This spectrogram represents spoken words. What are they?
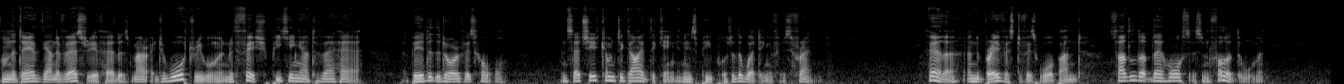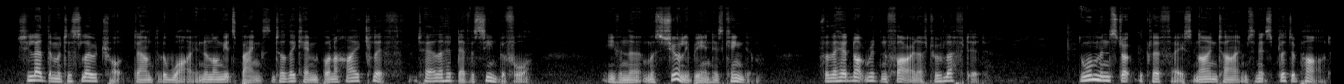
On the day of the anniversary of Herla's marriage, a watery woman with fish peeking out of her hair appeared at the door of his hall, and said she had come to guide the king and his people to the wedding of his friend. Herla and the bravest of his warband saddled up their horses and followed the woman. She led them at a slow trot down to the Wye along its banks until they came upon a high cliff that Herla had never seen before, even though it must surely be in his kingdom, for they had not ridden far enough to have left it. The woman struck the cliff face nine times and it split apart,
